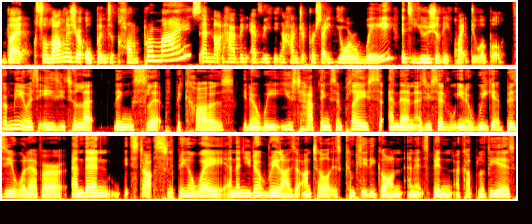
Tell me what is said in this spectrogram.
But so long as you're open to compromise and not having everything 100% your way, it's usually quite doable. For me, it was easy to let things slip because, you know, we used to have things in place. And then, as you said, you know, we get busy or whatever. And then it starts slipping away. And then you don't realize it until it's completely gone and it's been a couple of years.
